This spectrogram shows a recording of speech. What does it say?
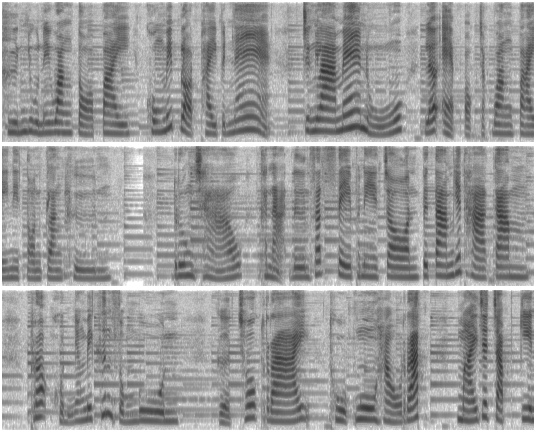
คืนอยู่ในวังต่อไป คงไม่ปลอดภัยเป็นแน่ จึงลาแม่หนู แล้วแอบออกจากวังไปในตอนกลางคืน รุ่งเช้า ขณะเดินซัดเซพเนจรไปตามยถากรรม เพราะขนยังไม่ขึ้นสมบูรณ์ เกิดโชคร้าย ถูกงูเห่ารัด หมายจะจับกิน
